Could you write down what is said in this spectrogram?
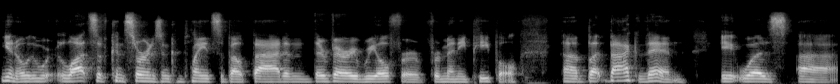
you know, there were lots of concerns and complaints about that, and they're very real for for many people. Uh, but back then, it was uh,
